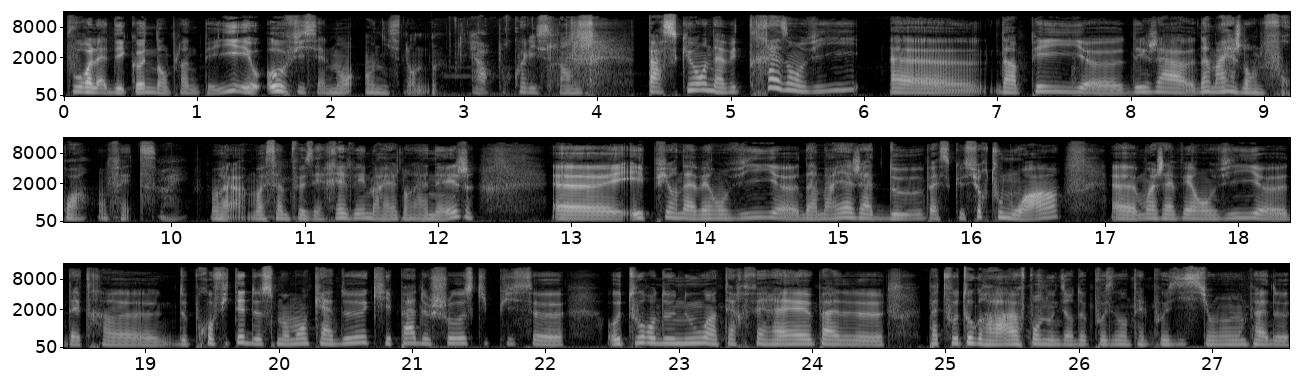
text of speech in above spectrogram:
pour la déconne dans plein de pays et officiellement en Islande. Alors, pourquoi l'Islande? Parce qu'on avait très envie euh, d'un pays, déjà, d'un mariage dans le froid, en fait. Voilà, moi, ça me faisait rêver le mariage dans la neige. Euh, et puis on avait envie euh, d'un mariage à deux, parce que surtout moi, euh, moi j'avais envie d'être, de profiter de ce moment qu'à deux, qu'il n'y ait pas de choses qui puissent autour de nous interférer, pas de, pas de photographe pour nous dire de poser dans telle position, pas de...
